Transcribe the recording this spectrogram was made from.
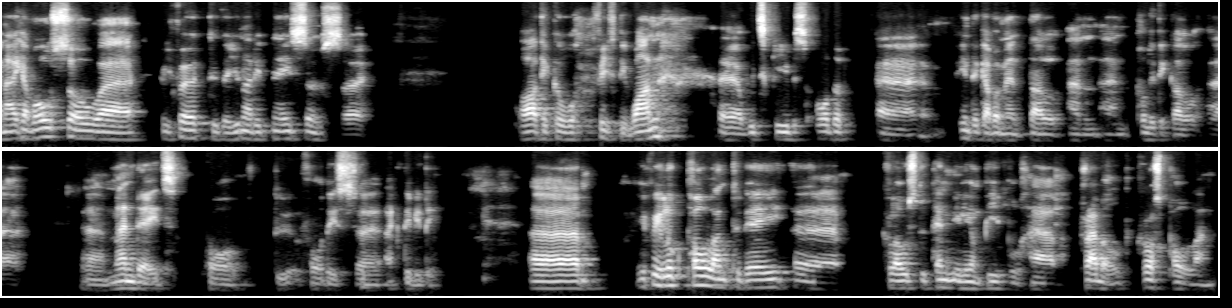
And I have also uh, referred to the United Nations uh, Article 51, uh, which gives all the uh, intergovernmental and, and political mandates for to, for this activity. Um, if we look Poland today, close to 10 million people have traveled across Poland.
